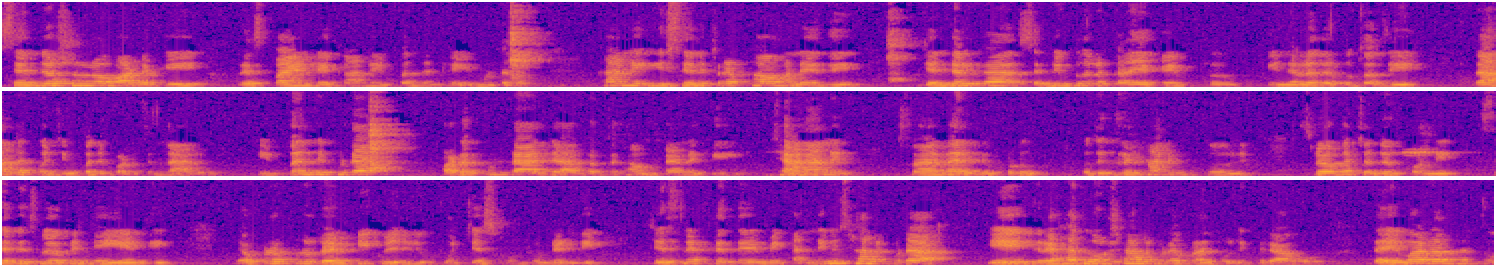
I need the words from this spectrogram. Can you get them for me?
శని దోషంలో వాళ్ళకి ప్లస్ పాయింటే కానీ ఇబ్బంది అంటే ఏముండదు కానీ ఈ శని ప్రభావం అనేది జనరల్గా శని బుధుల కలయిక ఇప్పుడు ఈ నెల జరుగుతుంది. దాంతో కొంచెం ఇబ్బంది పడుతున్నారు. ఇబ్బంది కూడా పడకుండా జాగ్రత్తగా ఉండటానికి ధ్యానాన్ని స్వామివారికి ఎప్పుడు బుధగ్రహానికి శ్లోకం చదువుకోండి శని శ్లోకం చేయండి. ఎప్పుడప్పుడు రవికి కుదిరికి పూజ చేసుకుంటూ ఉండండి చేసినట్లయితే మీకు అన్ని విషయాలు కూడా ఏ గ్రహ దోషాలు కూడా మన ఉనికి రావు. దైవారాధనతో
